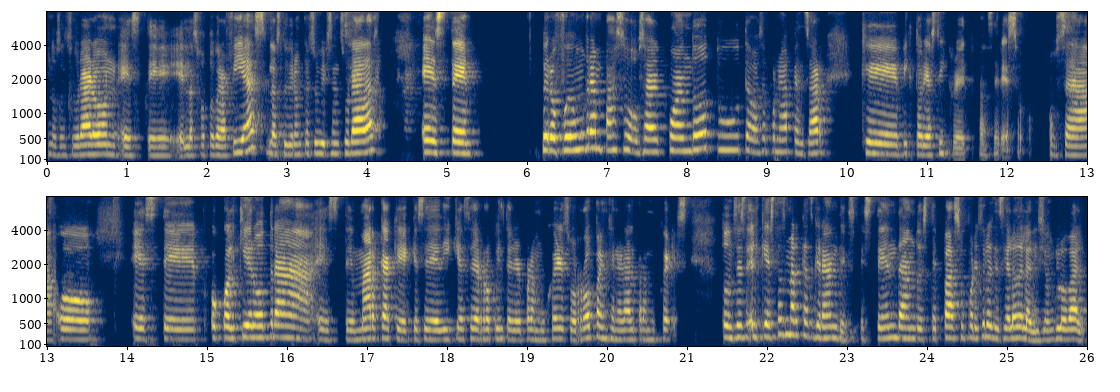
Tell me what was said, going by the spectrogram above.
nos censuraron este, las fotografías, las tuvieron que subir censuradas. Este, pero fue un gran paso. O sea, cuando tú te vas a poner a pensar que Victoria's Secret va a hacer eso. O sea, o, este, o cualquier otra este, marca que, que se dedique a hacer ropa interior para mujeres o ropa en general para mujeres. Entonces, el que estas marcas grandes estén dando este paso, por eso les decía lo de la visión global.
